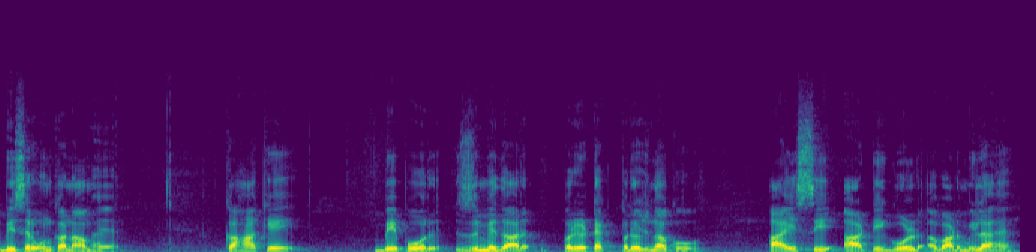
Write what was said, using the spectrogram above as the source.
बिसर, उनका नाम है। कहाँ के बेपोर जिम्मेदार पर्यटक परियोजना को आईसीआरटी गोल्ड अवार्ड मिला है?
